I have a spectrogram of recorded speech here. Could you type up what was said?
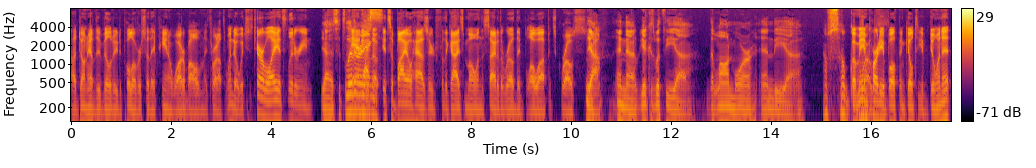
uh, don't have the ability to pull over, so they pee in a water bottle and they throw it out the window, which is terrible. A, it's littering. Yes, it's And littering. Yes. it's, a, it's a biohazard for the guys mowing the side of the road. They blow up. It's gross. Yeah, and uh, yeah, because with the uh, the lawnmower and the uh, oh, so But me and. Party have both been guilty of doing it.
